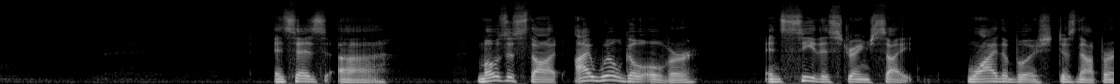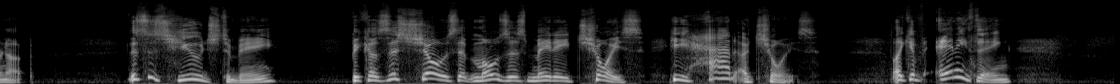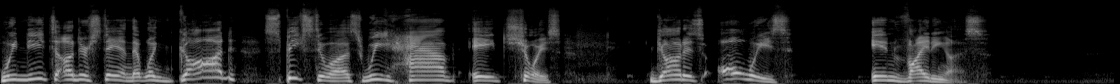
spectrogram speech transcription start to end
It says, uh, Moses thought, I will go over and see this strange sight, why the bush does not burn up. This is huge to me because this shows that Moses made a choice. He had a choice. Like, if anything, we need to understand that when God speaks to us, we have a choice. God is always inviting us.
